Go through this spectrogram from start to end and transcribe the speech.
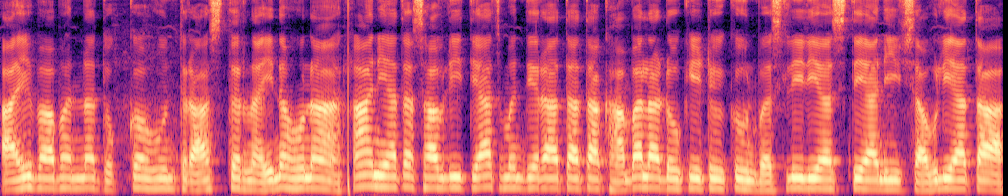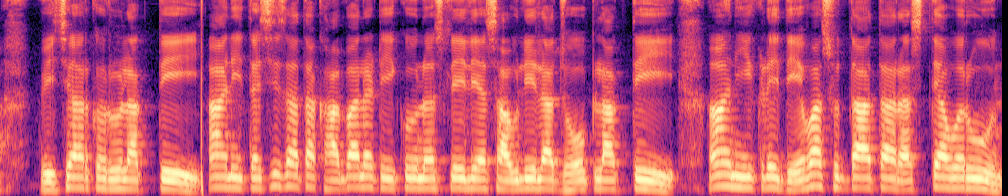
आई बाबांना दुःख होऊन त्रास तर नाही ना होणार. आणि आता सावली त्याच मंदिरात आता खांबाला डोके टेकून बसलेली असते आणि सावली आता विचार करू लागते. आणि तशीच आता खांबाला टेकून असलेल्या सावलीला झोप लागते. आणि इकडे देवा सुद्धा आता रस्त्यावरून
